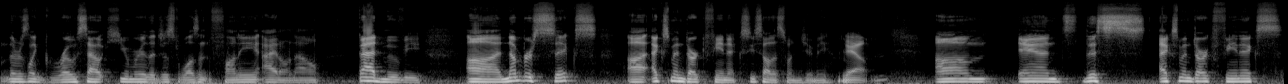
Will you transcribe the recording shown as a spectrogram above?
there was like gross out humor that just wasn't funny. I don't know. Bad movie. Uh, number six, uh, X Men Dark Phoenix. You saw this one, Jimmy. Yeah. Um, and this X Men Dark Phoenix,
